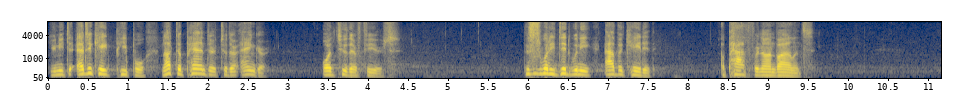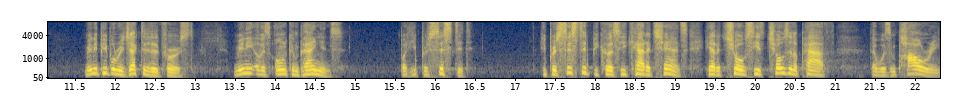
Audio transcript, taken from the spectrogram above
you need to educate people not to pander to their anger or to their fears. This is what he did when he advocated a path for nonviolence. Many people rejected it at first, many of his own companions but he persisted. He persisted because he had a chance. He had a choice. He had chosen a path that was empowering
